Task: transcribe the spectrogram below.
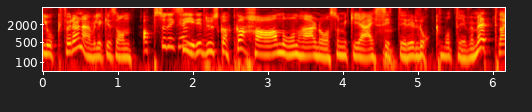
Lokføreren er vel ikke sånn? Absolutt ikke. Siri, du skal ikke ha noen her nå som ikke jeg sitter i lokomotivet mitt. Nei.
